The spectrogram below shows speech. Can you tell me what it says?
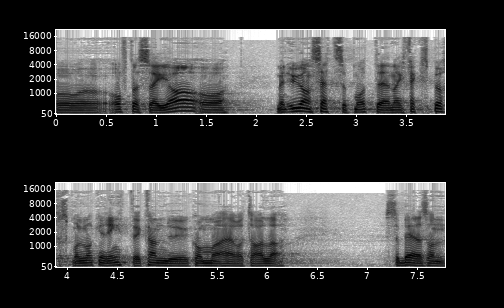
Og ofte sa jeg ja. Og, men uansett, så på en måte, når jeg fikk spørsmål, noen ringte kan du komme her og tale, så ble det sånn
